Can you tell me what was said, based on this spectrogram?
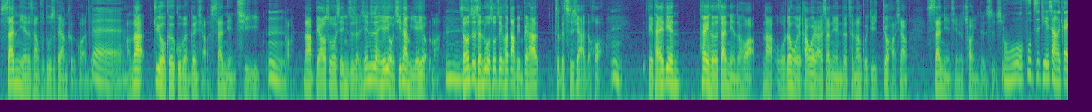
三年的成长幅度是非常可观的。对，好，那具有科股本更小，三点七亿，嗯，好，那不要说先进制程，先进制程也有七纳米也有了嘛，嗯哼，成熟制程如果说这块大饼被它这个吃下来的话，嗯，给台电配合三年的话，那我认为它未来三年的成长轨迹就好像。三年前的创意跟事情。哦，复制贴上的概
